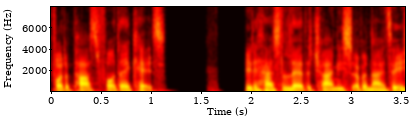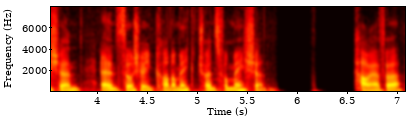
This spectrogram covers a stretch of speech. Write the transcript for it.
for the past four decades. It has led the Chinese urbanization and socio-economic transformation. However,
